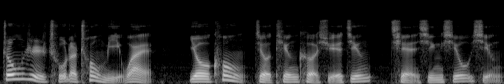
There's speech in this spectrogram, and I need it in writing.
终日除了舂米外，有空就听课学经，潜心修行。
